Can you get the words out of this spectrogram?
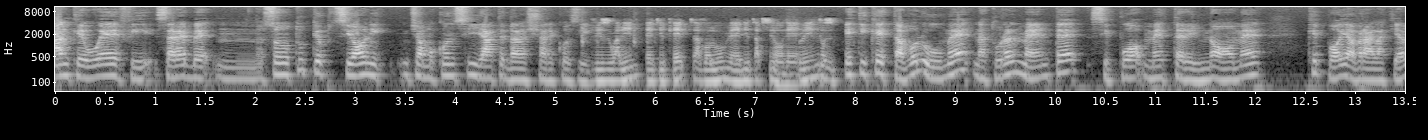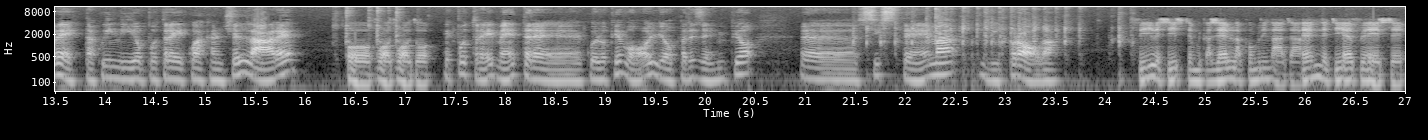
Anche UEFI sarebbe, mh, sono tutte opzioni diciamo, consigliate da lasciare così. Visual etichetta volume editazione. Windows. Etichetta volume, naturalmente si può mettere il nome che poi avrà la chiavetta, quindi io potrei qua cancellare Oh, vuoto, vuoto. E potrei mettere quello che voglio, per esempio eh, sistema di prova. File system casella combinata NTFS.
